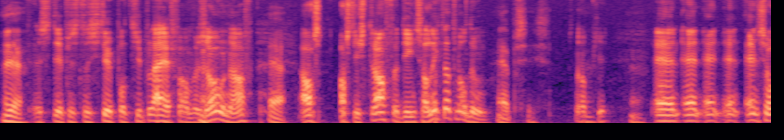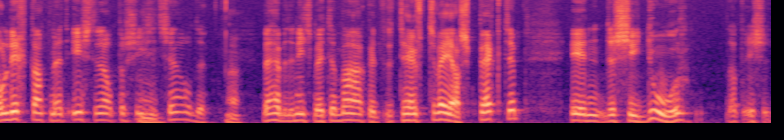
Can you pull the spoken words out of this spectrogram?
Ja, Een stip- een stippeltje blijft van mijn zoon af. ja, Als, als die straf verdient, zal ik dat wel doen. ja, precies. Snap je? Ja. En, en, en, en, en zo ligt dat met Israël precies Mm. hetzelfde. Ja. We hebben er niets mee te maken. Het- heeft twee aspecten. In de Sidur, dat is het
